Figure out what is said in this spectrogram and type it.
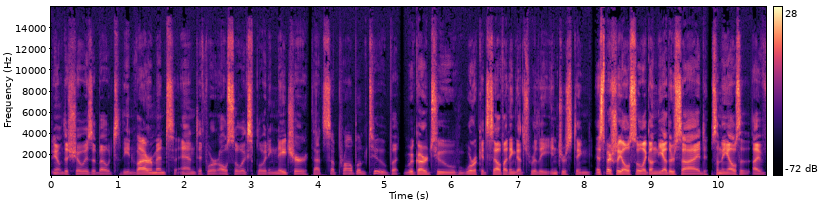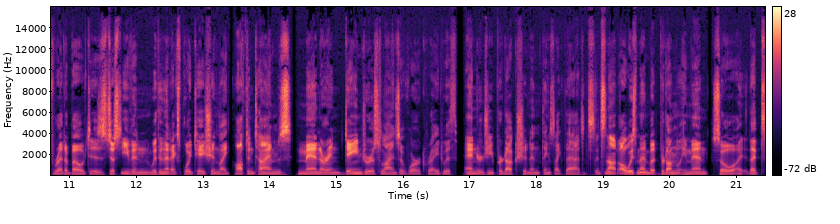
you know this show is about the environment, and if we're also exploiting nature, that's a problem too. But regard to work itself, I think that's really interesting, especially also like on the other side. Something else that I've read about is just even within that exploitation, like oftentimes men are in dangerous lines of work, right, with energy production and things like that. It's it's not always men, but predominantly men. So I, that's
